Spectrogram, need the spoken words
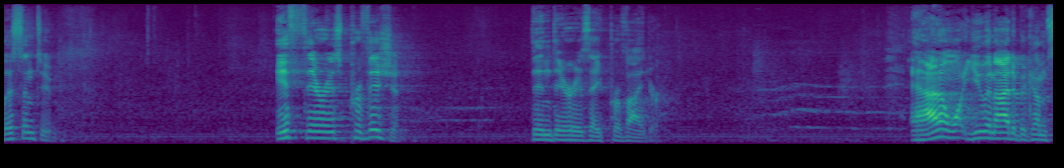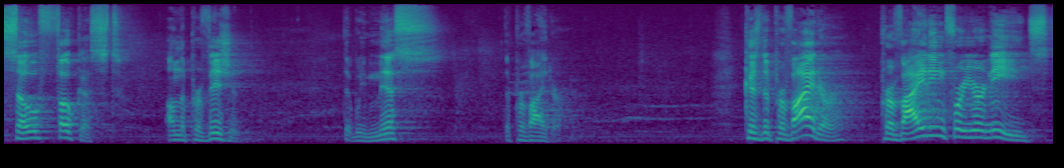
listen to, if there is provision, then there is a provider. And I don't want you and I to become so focused on the provision that we miss the provider. Because the provider providing for your needs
